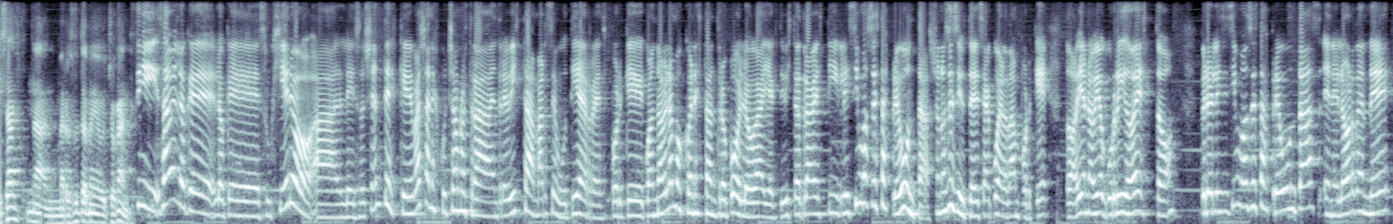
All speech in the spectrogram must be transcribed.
quizás me resulta medio chocante. Sí, ¿saben lo que, lo que sugiero a los oyentes? Que vayan a escuchar nuestra entrevista a Marce Gutiérrez, porque cuando hablamos con esta antropóloga y activista travesti, le hicimos estas preguntas. Yo no sé si ustedes se acuerdan, porque todavía no había ocurrido esto, pero les hicimos estas preguntas en el orden de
